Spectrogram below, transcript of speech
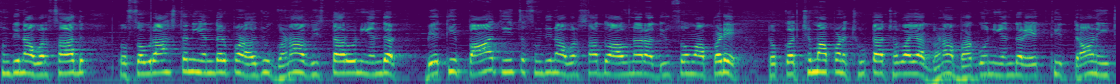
સુધીના વરસાદ, તો સૌરાષ્ટ્રની અંદર પણ હજુ ઘણા વિસ્તારોની અંદર બેથી પાંચ ઇંચ સુધીના વરસાદો આવનારા દિવસોમાં પડે, તો કચ્છમાં પણ છૂટાછવાયા ઘણા ભાગોની અંદર એકથી ત્રણ ઇંચ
